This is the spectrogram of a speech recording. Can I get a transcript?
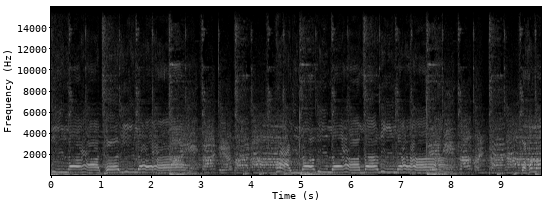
धरीला धरीला. पाळी लाविला लाविला. पहला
